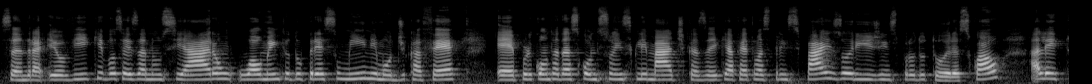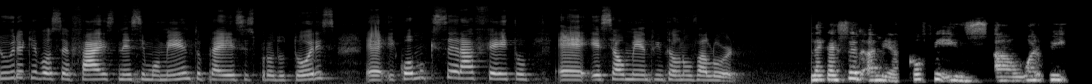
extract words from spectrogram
Sandra, eu vi que vocês anunciaram o aumento do preço mínimo de café é, por conta das condições climáticas aí que afetam as principais origens produtoras. Qual a leitura que você faz nesse momento para esses produtores é, e como que será feito é, esse aumento então no valor? Like I said earlier, coffee is uh, what we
